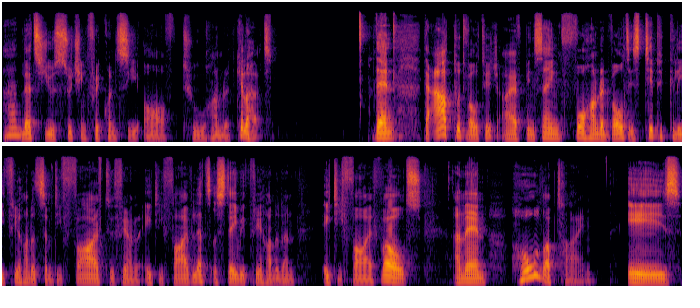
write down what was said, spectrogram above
and let's use switching frequency of 200 kilohertz. Then the output voltage, I have been saying 400 volts is typically 375 to 385. Let's stay with 385 volts. And then hold up time is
